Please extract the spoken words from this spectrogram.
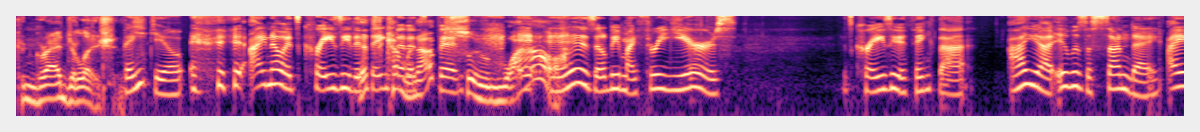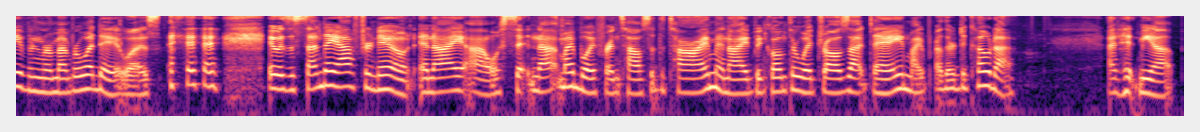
Congratulations. Thank you. I know it's crazy to It's think that it's up been soon. Wow. It is. It'll be my three years. It's crazy to think that. I uh, it was a Sunday. I even remember what day it was. it was a Sunday afternoon, and I uh, was sitting at my boyfriend's house at the time, and I had been going through withdrawals that day, and my brother Dakota had hit me up,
